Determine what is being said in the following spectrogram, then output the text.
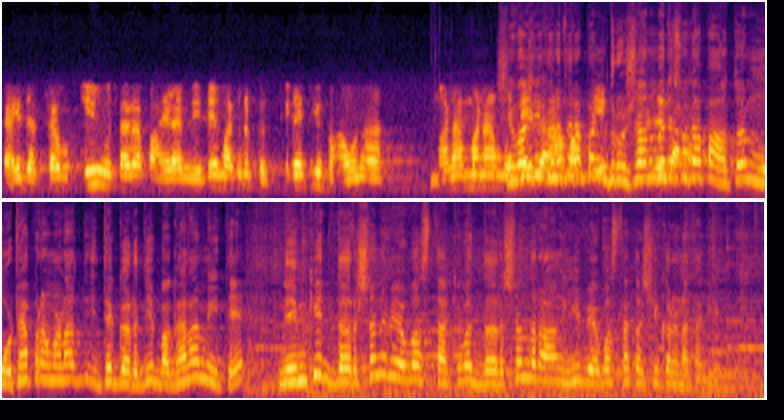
काही धक्काबुक्की होताना पाहायला मिळते. मात्र प्रत्येकाची भावना मनामनामध्ये शिवाजी खरं राम तर आपण दृश्यांमध्ये सुद्धा पाहतोय. मोठ्या प्रमाणात इथे गर्दी बघायला मिळते. नेमकी दर्शन व्यवस्था किंवा दर्शन रांग ही व्यवस्था कशी करण्यात आली आहे?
